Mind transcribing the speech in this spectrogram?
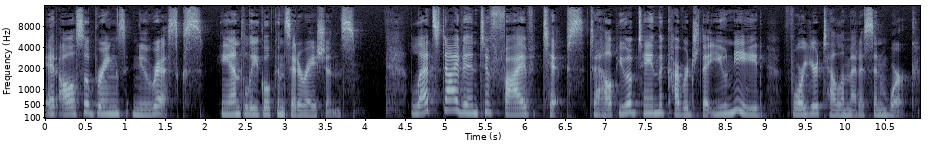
it also brings new risks and legal considerations. Let's dive into five tips to help you obtain the coverage that you need for your telemedicine work.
